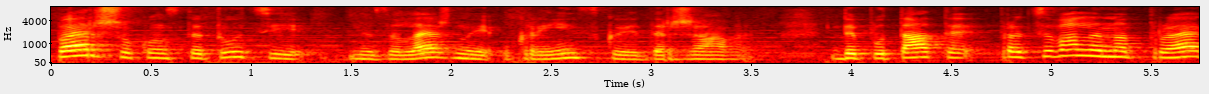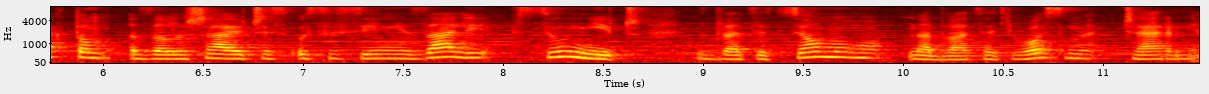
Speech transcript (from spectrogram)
першу конституцію незалежної української держави. Депутати працювали над проектом, залишаючись у сесійній залі всю ніч з 27 на 28 червня.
